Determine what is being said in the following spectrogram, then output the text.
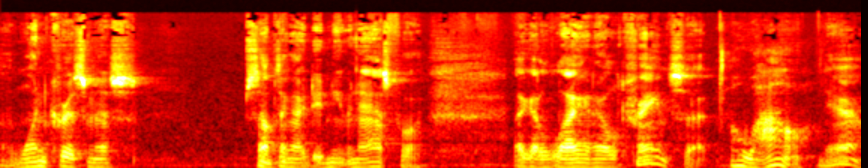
uh, one Christmas, something I didn't even ask for, I got a Lionel train set. Oh wow. Yeah.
